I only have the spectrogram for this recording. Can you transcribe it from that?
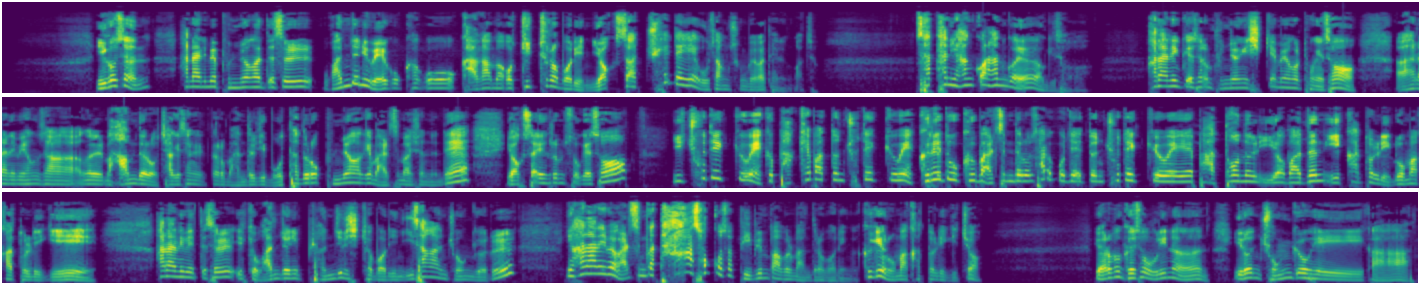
이것은 하나님의 분명한 뜻을 완전히 왜곡하고 가감하고 뒤틀어버린 역사 최대의 우상숭배가 되는 거죠. 사탄이 한 건 한 거예요, 여기서. 하나님께서는 분명히 십계명을 통해서 아, 하나님의 형상을 마음대로 자기 생각대로 만들지 못하도록 분명하게 말씀하셨는데 역사의 흐름 속에서 이 초대교회 그 박해받던 초대교회 그래도 그 말씀대로 살고자 했던 초대교회의 바톤을 이어받은 이 카톨릭 로마 카톨릭이 하나님의 뜻을 이렇게 완전히 변질시켜 버린 이상한 종교를 이 하나님의 말씀과 다 섞어서 비빔밥을 만들어 버린 거예요. 그게 로마 카톨릭이죠. 여러분 그래서 우리는 이런 종교회의가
